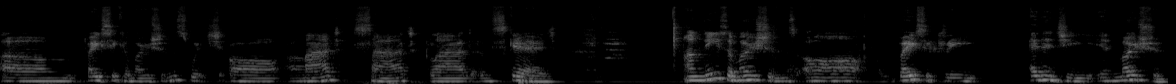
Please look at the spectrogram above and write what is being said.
um, basic emotions, which are uh, mad, sad, glad, and scared. And these emotions are basically energy in motion.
